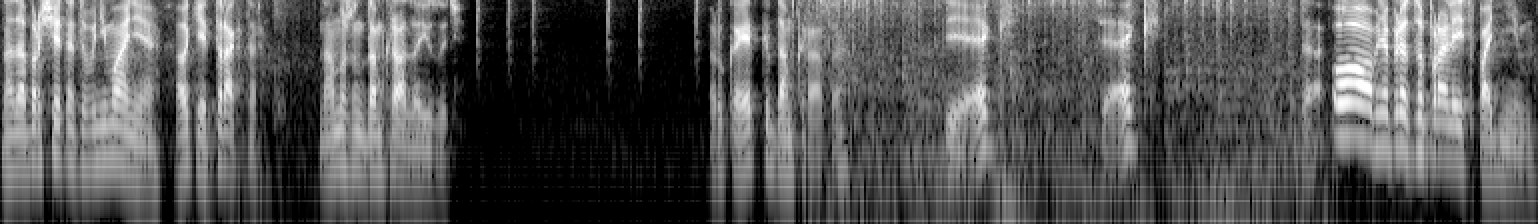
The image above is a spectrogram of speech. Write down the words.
Надо обращать на это внимание. Окей, трактор. Нам нужно домкрат заюзать. Рукоятка домкрата. Так. Так. Да. О, мне придется пролезть под ним.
